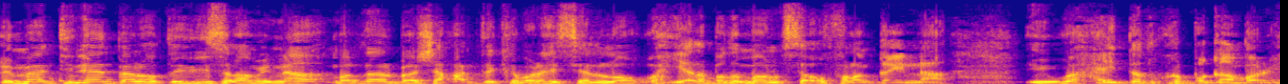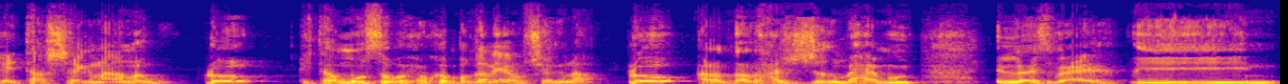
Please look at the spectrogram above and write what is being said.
dhammaantiin aad baan horta idiin salaamaynaa mardaan baasha cabdi kabaray selno waxyaalo badan baanu saa u falanqaynaa. In waxay dadku ka baqaan baanu xitaa sheegnaa anagu. Dho! Xitaa muuse wuxuu ka baqanayaanu sheegnaa. Dho! Ardaad xashi sheekh maxamuud ilaa ismaaciil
